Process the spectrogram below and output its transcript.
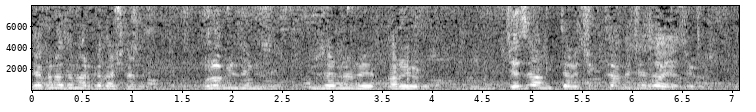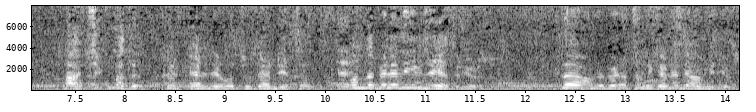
Yakaladığım arkadaşları bulabildiğimizi üzerine arıyoruz. Ceza miktarı çıktığı anda ceza yazıyoruz. Ha çıkmadı 40, 50, 30, 50 ise onu da belediyemize yatırıyoruz. Devamlı böyle turnikerine devam ediyoruz.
